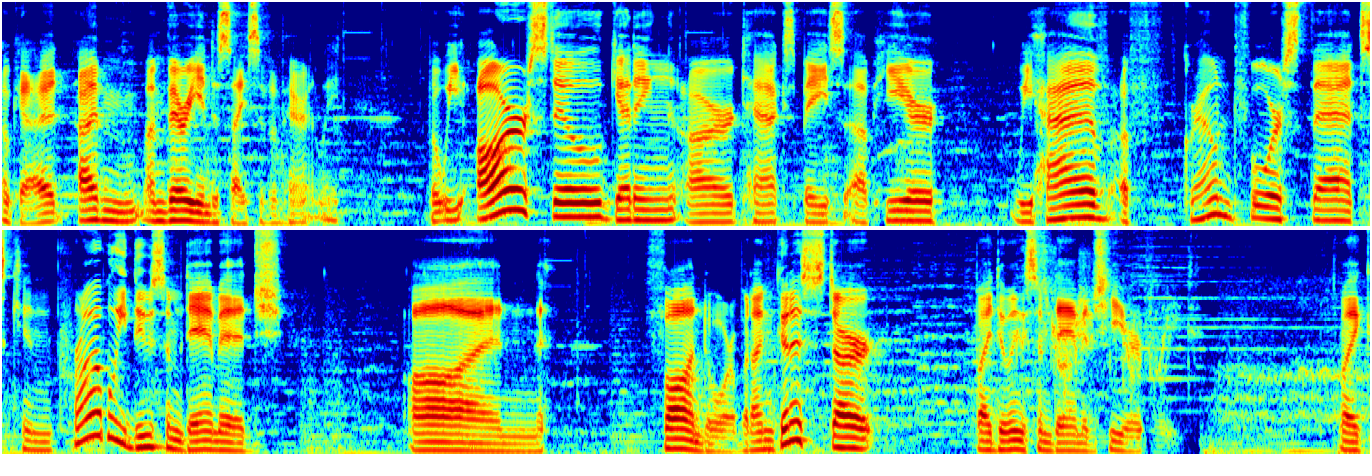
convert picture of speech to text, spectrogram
okay, I, I'm I'm very indecisive apparently. But we are still getting our tax base up here. We have a ground force that can probably do some damage on Fondor, but I'm gonna start by doing some damage here. Like,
